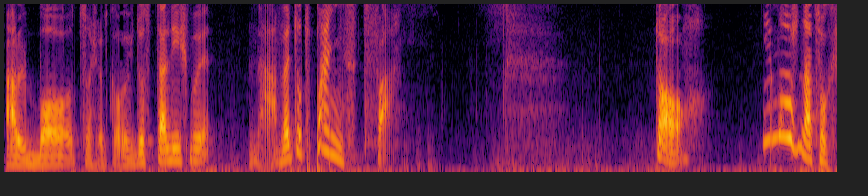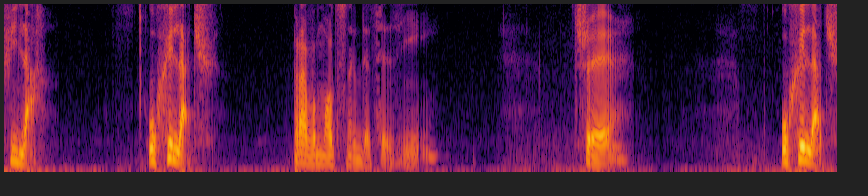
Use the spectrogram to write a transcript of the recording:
albo coś od kogoś dostaliśmy, nawet od państwa, to nie można co chwila uchylać prawomocnych decyzji, czy uchylać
